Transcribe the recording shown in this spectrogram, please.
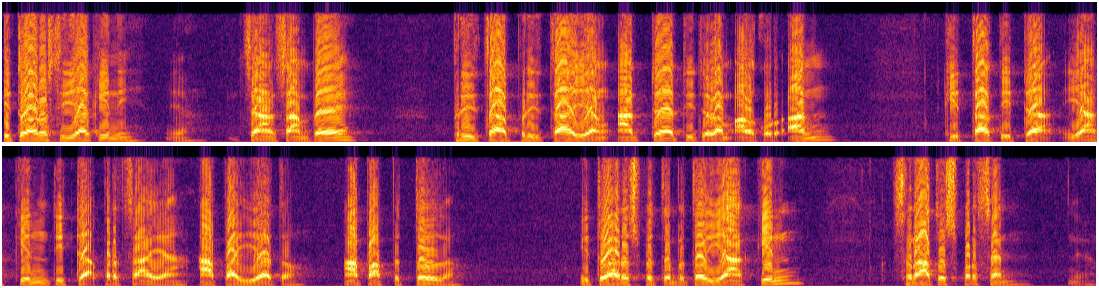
Itu harus diyakini ya. Jangan sampai berita-berita yang ada di dalam Al-Quran kita tidak yakin, tidak percaya apa iya toh, apa betul toh. Itu harus betul-betul yakin 100%. Ya.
